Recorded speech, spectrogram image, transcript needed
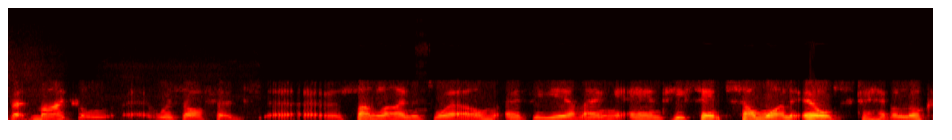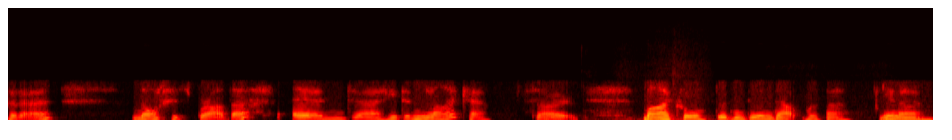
but Michael was offered uh, Sunline as well as a yearling, and he sent someone else to have a look at her, not his brother, and uh, he didn't like her. So Michael didn't end up with her, you know.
